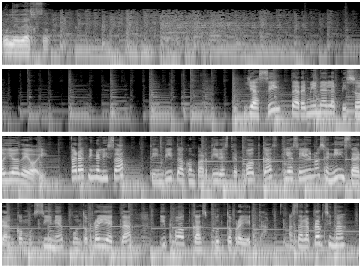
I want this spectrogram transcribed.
universo. Y así termina el episodio de hoy. Para finalizar, te invito a compartir este podcast y a seguirnos en Instagram como cine.proyecta y podcast.proyecta. Hasta la próxima.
